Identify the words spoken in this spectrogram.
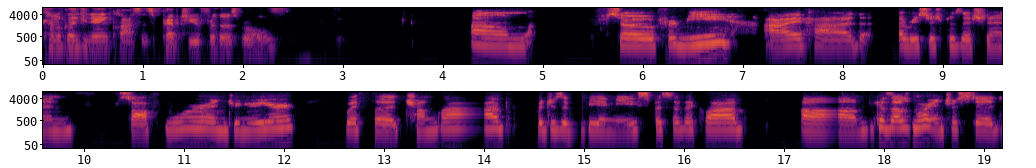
chemical engineering classes prepped you for those roles. Um, so for me, I had a research position sophomore and junior year with the Chung Lab, which is a BME specific lab. Um, because I was more interested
